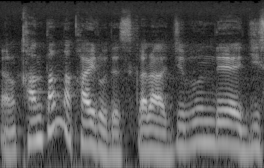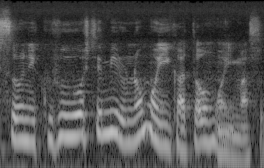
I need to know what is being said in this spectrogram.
あの簡単な回路ですから自分で実装に工夫をしてみるのもいいかと思います。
